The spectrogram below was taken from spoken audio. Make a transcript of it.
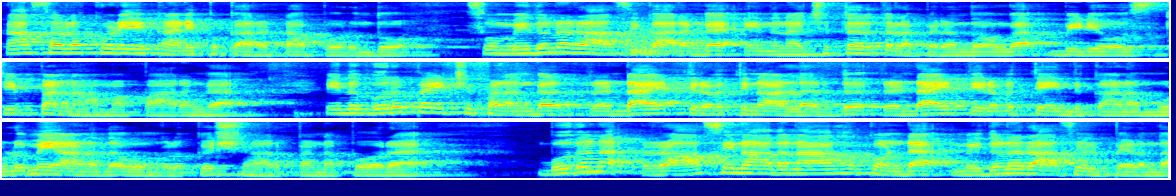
நான் சொல்லக்கூடிய கணிப்பு கரெக்டாக பொருந்தும். ஸோ மிதுன ராசிக்காரங்க இந்த நட்சத்திரத்தில் பிறந்தவங்க வீடியோ ஸ்கிப் பண்ணாமல் பாருங்கள் இந்த குரு பயிற்சி பலன்கள் ரெண்டாயிரத்தி இருபத்தி நாலுலேருந்து ரெண்டாயிரத்தி இருபத்தி ஐந்துக்கான முழுமையானதை உங்களுக்கு ஷேர் பண்ண போகிறேன் புதன ராசிநாதனாக கொண்ட மிதுன ராசியில் பிறந்த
